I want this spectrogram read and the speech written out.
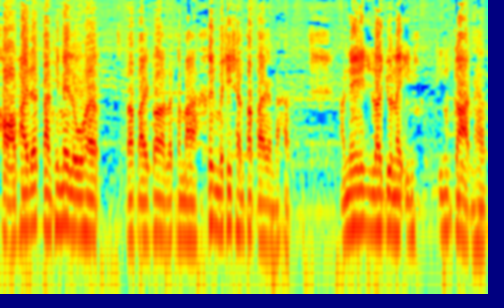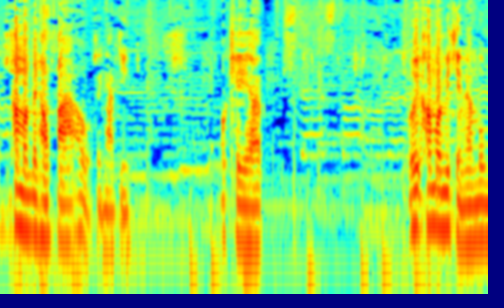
ขออภัยด้วยการที่ไม่รู้ครับต่อไปก็เราจะมาขึ้นไปที่ชั้นต่อไปกันนะครับ อันนี้เราอยู่ในอินอินการ์ดนะครับ ถ้ามันเป็นท้องฟ้าโอ้สวยงามจริง โอเคครับเฮ้ยข้างบนมีเสียงแมงมุม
